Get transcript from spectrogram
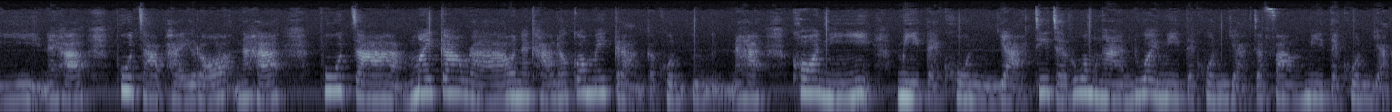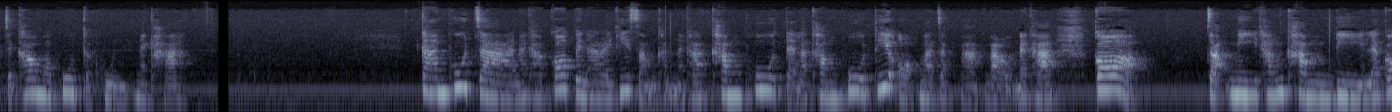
ดีนะคะ พูดจาไพเราะนะคะ พูดจาไม่ก้าวร้าวนะคะ แล้วก็ไม่กลางกับคนอื่นนะคะ ข้อนี้มีแต่คนอยากที่จะร่วมงานด้วย มีแต่คนอยากจะฟัง มีแต่คนอยากจะเข้ามาพูดกับคุณนะคะการพูดจานะคะก็เป็นอะไรที่สำคัญนะคะคำพูดแต่ละคำพูดที่ออกมาจากปากเรานะคะ ก็ จะมีทั้งคำดีและก็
